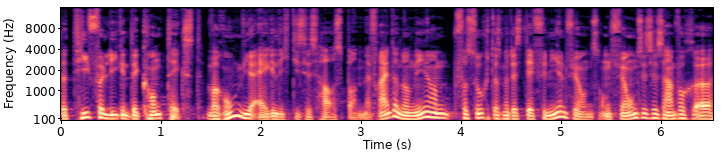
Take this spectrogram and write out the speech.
der tiefer liegende Kontext, warum wir eigentlich dieses Haus bauen. Mein Freund und ich haben versucht, dass wir das definieren für uns. Und für uns ist es einfach äh,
